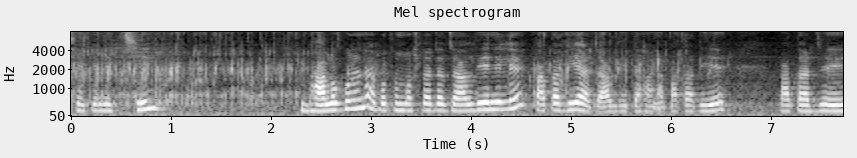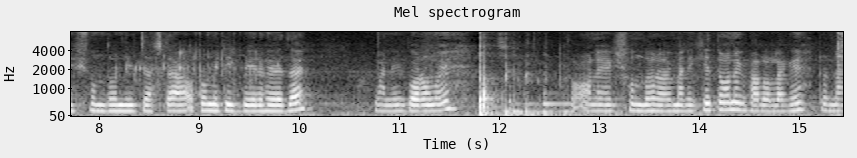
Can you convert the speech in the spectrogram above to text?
ছেঁকে নিচ্ছি। ভালো করে না প্রথম মশলাটা জাল দিয়ে নিলে, পাতা দিয়ে আর জাল দিতে হয় না। পাতা দিয়ে পাতার যে সুন্দর নির্যাসটা অটোমেটিক বের হয়ে যায় মানে গরমে। তো অনেক সুন্দর হয় মানে খেতে অনেক ভালো লাগে। তো না।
